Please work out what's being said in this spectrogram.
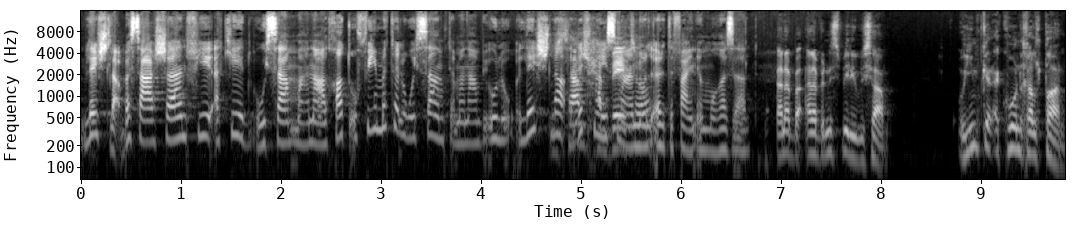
ليش لا؟ بس عشان في أكيد وسام معنا على الخط وفي مثل وسام كمان عم بيقولوا ليش لا؟ ليش ما يسمع إنه القرد بعين أمه غزال؟ أنا ب... أنا بالنسبة لي وسام. ويمكن أكون غلطان.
